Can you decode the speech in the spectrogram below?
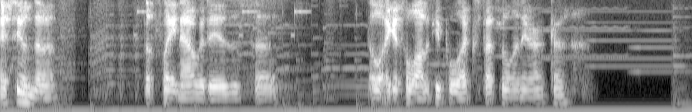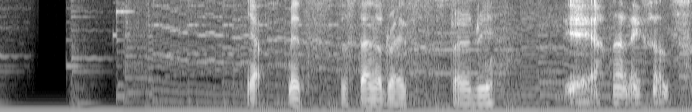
I assume the the play nowadays is to. I guess a lot of people like special in Erica. Yeah, it's the standard race strategy. Yeah, that makes sense.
